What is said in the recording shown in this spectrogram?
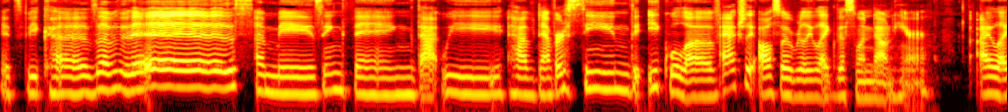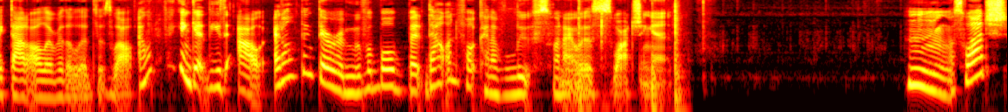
It's because of this amazing thing that we have never seen the equal of. I actually also really like this one down here. I like that all over the lids as well. I wonder if I can get these out. I don't think they're removable, but that one felt kind of loose when I was swatching it. Hmm, swatch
